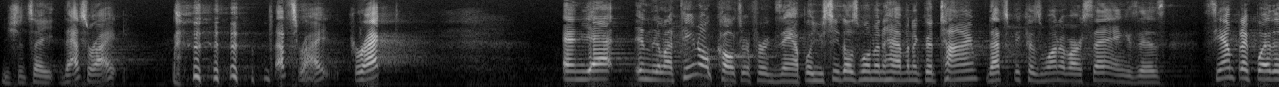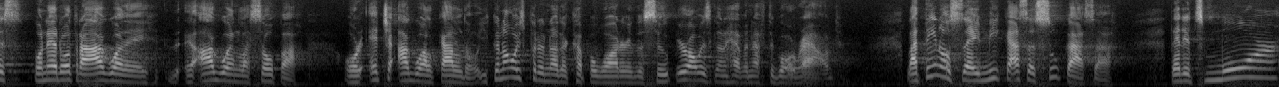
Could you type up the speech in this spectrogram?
You should say, That's right. That's right. Correct? And yet, in the Latino culture, for example, you see those women having a good time? That's because one of our sayings is, siempre puedes poner otra agua, de, agua en la sopa, or echa agua al caldo. You can always put another cup of water in the soup. You're always going to have enough to go around. Latinos say, mi casa, su casa, that it's more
